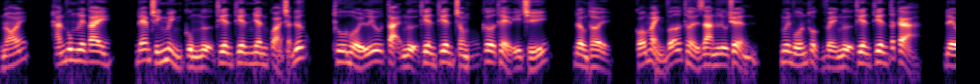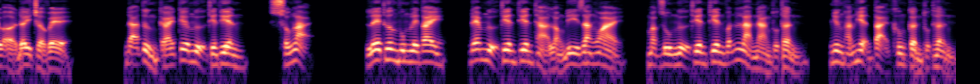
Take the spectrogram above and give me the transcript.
Nói hắn vung lên tay đem chính mình cùng ngự thiên thiên nhân quả chặt đứt, thu hồi lưu tại ngự thiên thiên trong cơ thể ý chí đồng thời có mảnh vỡ thời gian lưu chuyển nguyên vốn thuộc về ngự thiên thiên tất cả đều ở đây trở về. Đã từng cái kia ngự thiên thiên sống lại. Lê thương vung lên tay đem ngự thiên thiên thả lỏng đi ra ngoài, mặc dù ngự thiên thiên vẫn là nàng thuộc thần, nhưng hắn hiện tại không cần thuộc thần,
